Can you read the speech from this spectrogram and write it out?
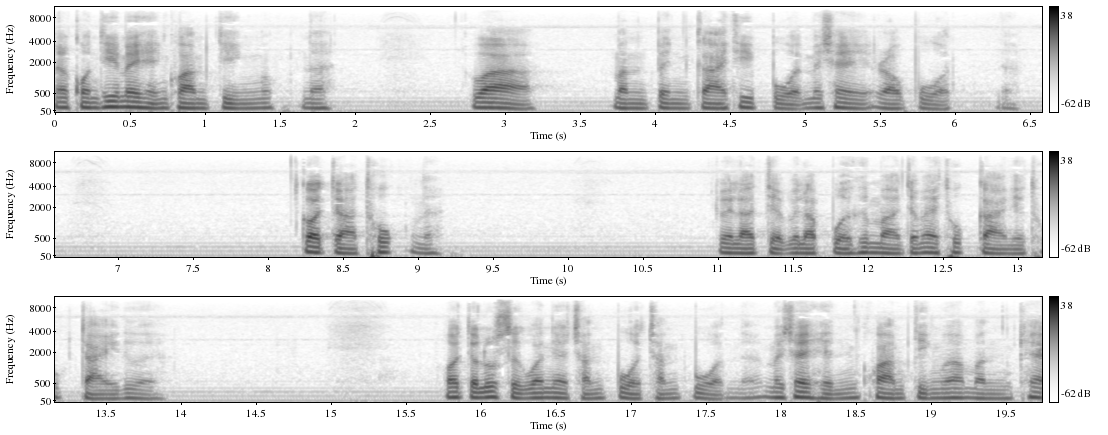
นะคนที่ไม่เห็นความจริงนะว่ามันเป็นกายที่ปวดไม่ใช่เราปวดนะก็จะทุกข์นะเวลาเจ็บเวลาปวดขึ้นมาจะไม่ทุกข์กายเดี๋ยวทุกข์ใจด้วยเพราะจะรู้สึกว่าเนี่ยฉันปวดฉันปวดนะไม่ใช่เห็นความจริงว่ามันแค่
